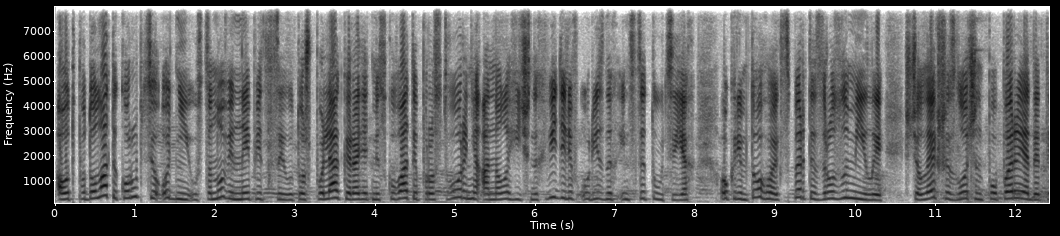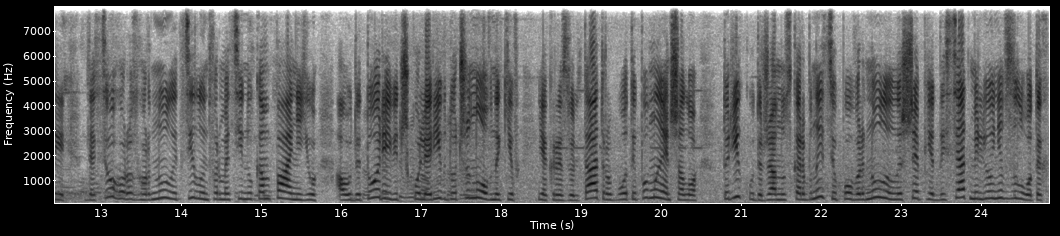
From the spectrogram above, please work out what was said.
А от подолати корупцію одній установі не під силу. Тож поляки радять міскувати про створення аналогічних відділів у різних інституціях. Окрім того, експерти зрозуміли, що легше злочин попередити. Для цього розгорнули цілу інформаційну кампанію. Аудиторія від школярів до чиновників. Як результат, роботи поменшало. Торік у державну скарбницю повернули лише 50 мільйонів злотих,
